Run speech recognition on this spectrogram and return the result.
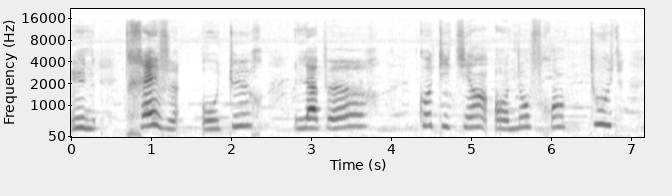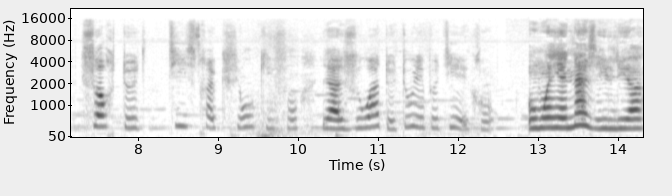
une trêve au dur labeur quotidien en offrant toutes sortes de distractions qui font la joie de tous les petits et grands. Au Moyen Âge, il y a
